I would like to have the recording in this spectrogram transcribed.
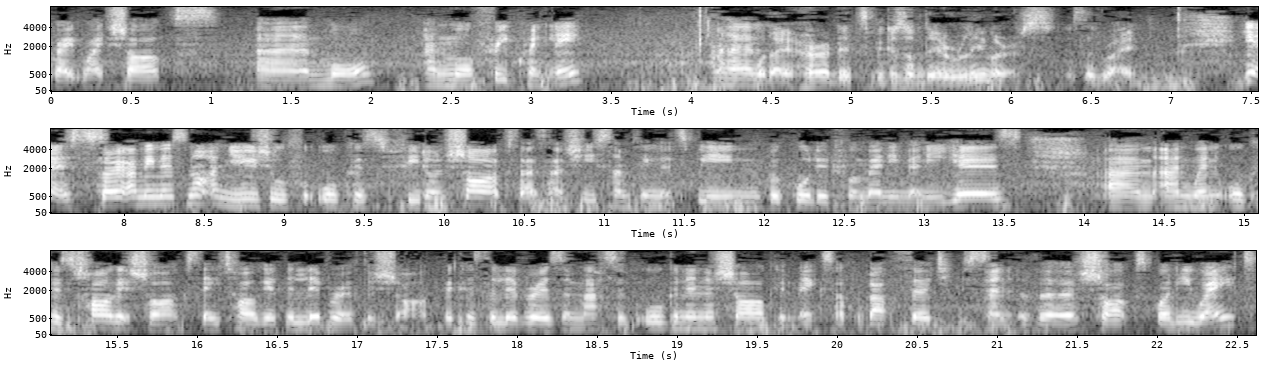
great white sharks uh, more and more frequently. Um, but I heard it's because of their livers. Is that right? Yes. So I mean, it's not unusual for orcas to feed on sharks. That's actually something that's been recorded for many, many years. Um, and when orcas target sharks, they target the liver of the shark because the liver is a massive organ in a shark. It makes up about 30% of a shark's body weight,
